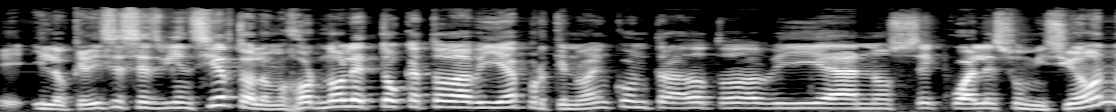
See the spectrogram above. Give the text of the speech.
Y, y lo que dices es bien cierto, a lo mejor no le toca todavía porque no ha encontrado todavía, no sé cuál es su misión,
